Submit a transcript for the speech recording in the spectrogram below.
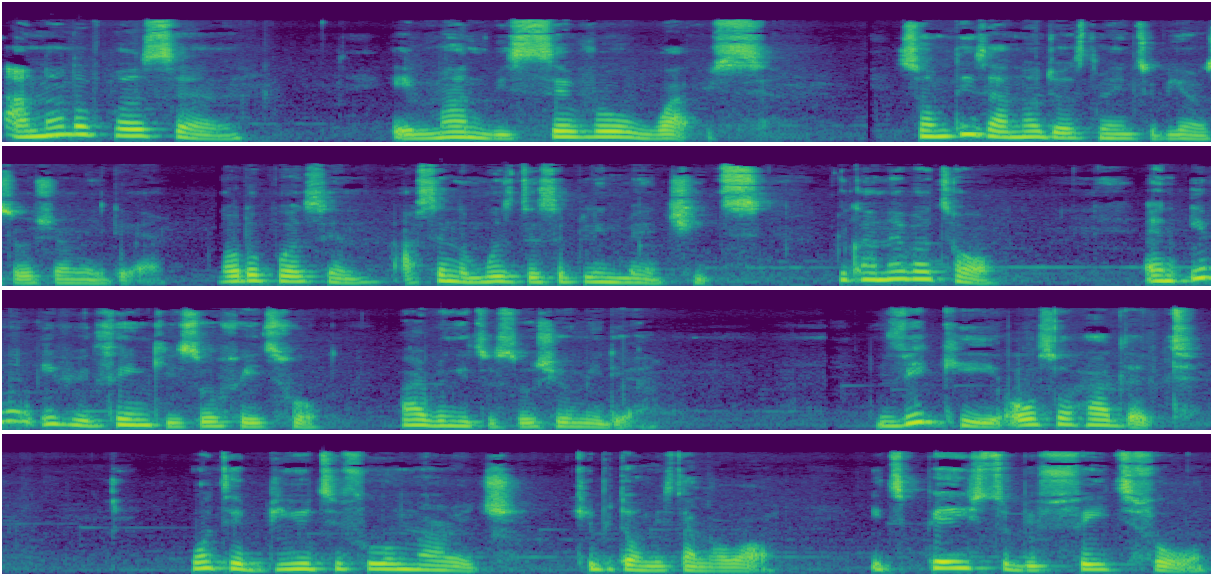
Another person, a man with several wives. Some things are not just meant to be on social media. Another person, I've seen the most disciplined men cheats. You can never tell. And even if you think he's so faithful, why bring it to social media? Vicky also added, What a beautiful marriage. Keep it on, Mr. Lawal. It pays to be faithful.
